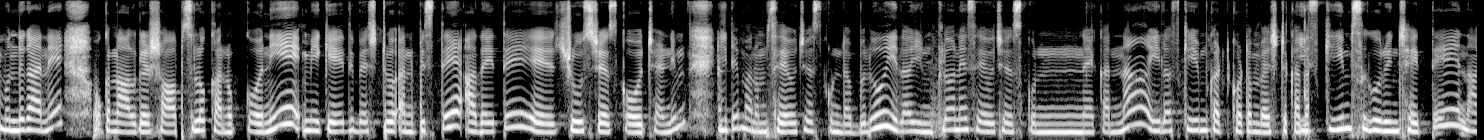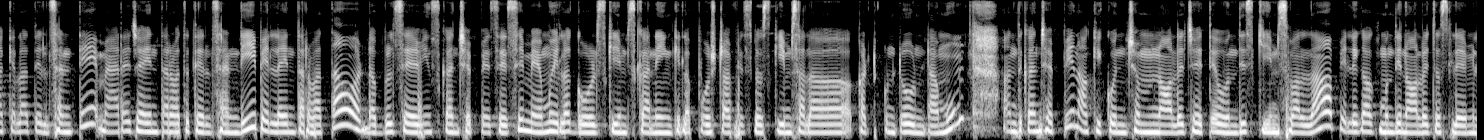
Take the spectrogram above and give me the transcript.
ముందుగానే ఒక నాలుగైదు షాప్స్లో కనుక్కొని మీకు ఏది బెస్ట్ అనిపిస్తే అదైతే చూస్ చేసుకోవచ్చండి. అయితే మనం సేవ్ చేసుకున్న డబ్బులు ఇలా ఇంట్లోనే సేవ్ చేసుకునే కన్నా ఇలా స్కీమ్ కట్టుకోవటం బెస్ట్ కదా. స్కీమ్స్ గురించి అయితే నాకు ఎలా తెలుసు అంటే మ్యారేజ్ అయిన తర్వాత తెలుసండి పెళ్ళైన తర్వాత డబ్బులు సేవింగ్స్ అని చెప్పేసి మేము ఇలా గోల్డ్ స్కీమ్స్ కానీ ఇంక ఇలా పోస్ట్ ఆఫీస్లో స్కీమ్స్ అలా కట్టుకుంటూ ఉంటాము. అందుకని చెప్పి నాకు కొంచెం నాలెడ్జ్ అయితే ఉంది స్కీమ్స్ వల్ల. పెళ్ళి కాకముందు నాలెడ్జ్ అసలు ఏమి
